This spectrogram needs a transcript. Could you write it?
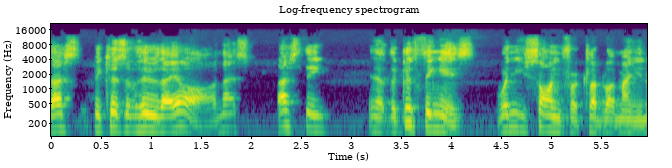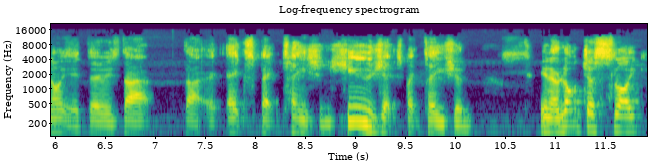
that's because of who they are, and that's that's the you know the good thing is when you sign for a club like Man United, there is that that expectation, huge expectation. You know, not just like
